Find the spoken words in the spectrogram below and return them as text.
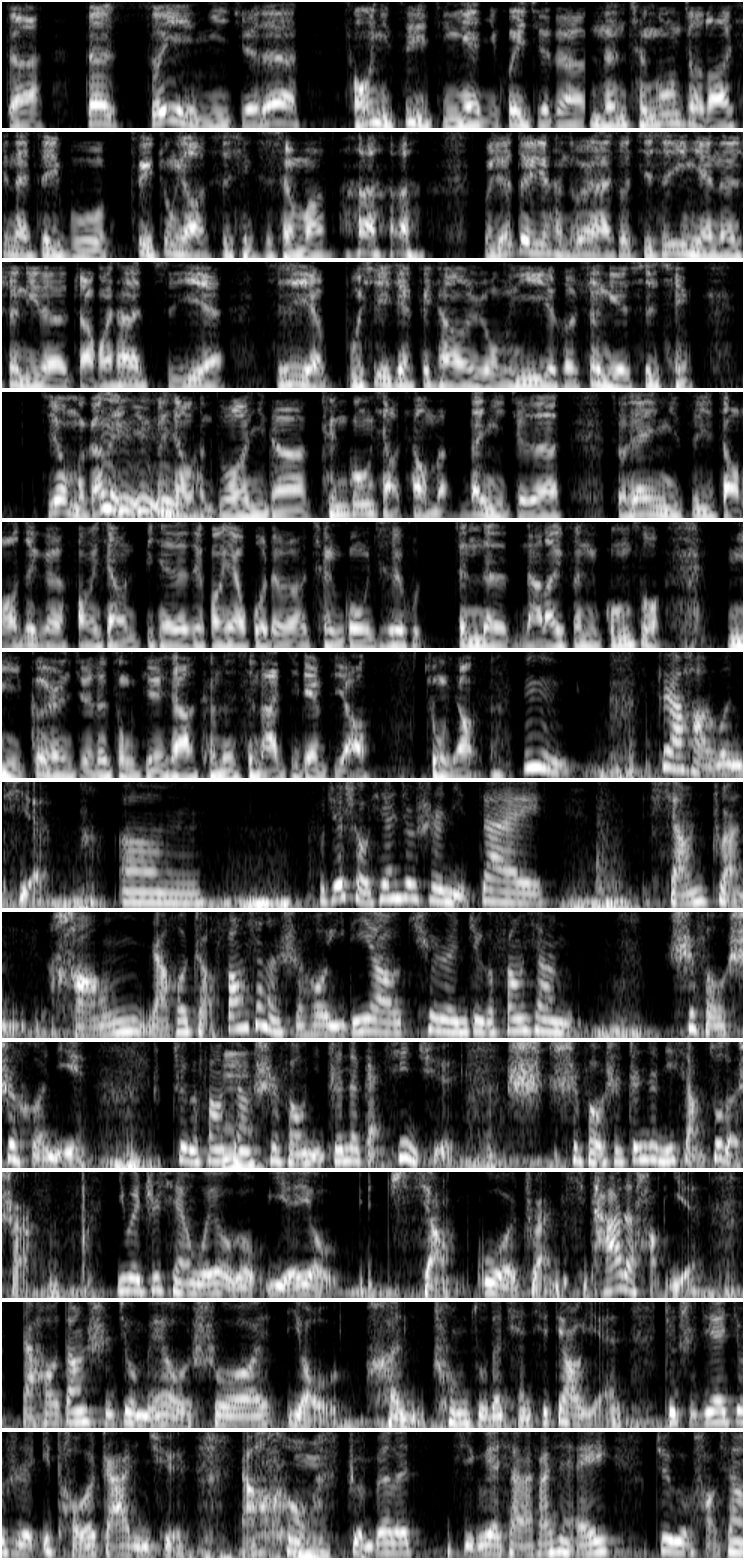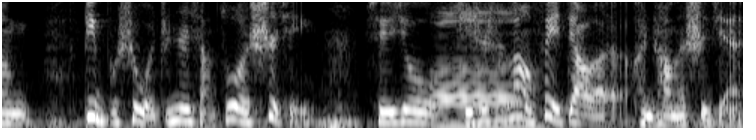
对？但所以你觉得，从你自己经验，你会觉得能成功走到现在这一步，最重要的事情是什么？我觉得对于很多人来说，其实一年能顺利的转换他的职业，其实也不是一件非常容易和顺利的事情。其实我们刚才已经分享了很多你的成功小窍门，但你觉得，首先你自己找到这个方向，并且在这个方向获得成功，就是真的拿到一份工作，你个人觉得总结一下，可能是哪几点比较？重要的，嗯，非常好的问题，嗯，我觉得首先就是你在想转行，然后找方向的时候，一定要确认这个方向是否适合你，这个方向是否你真的感兴趣，是是否是真正你想做的事儿。因为之前我有也有想过转其他的行业，然后当时就没有说有很充足的前期调研，就直接就是一头扎进去，然后准备了。几个月下来，发现哎，这个好像并不是我真正想做的事情，所以就其实是浪费掉了很长的时间。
